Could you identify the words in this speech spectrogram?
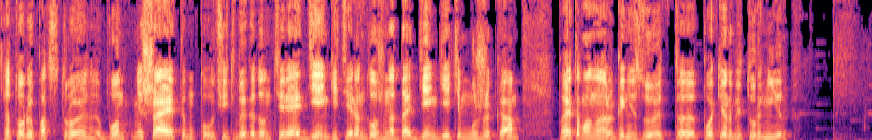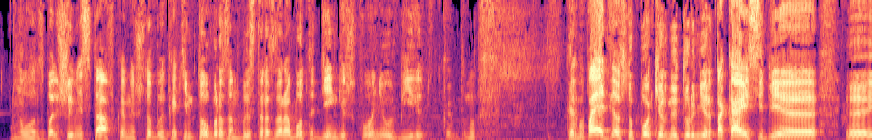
которую подстроенную. Бонд мешает ему получить выгоду, он теряет деньги, теперь он должен отдать деньги этим мужикам, поэтому он организует покерный турнир, ну вот, с большими ставками, чтобы каким-то образом быстро заработать деньги, чтобы его не убили. Тут как бы, ну, как бы понятное дело, что покерный турнир такая себе э,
